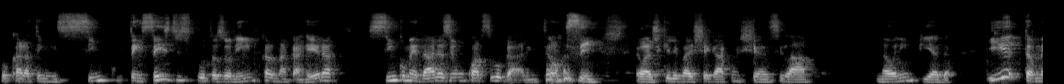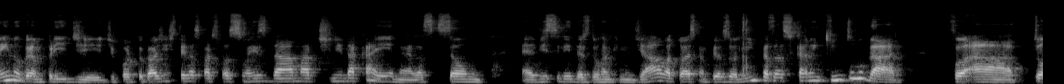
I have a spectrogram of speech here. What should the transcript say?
O cara tem cinco, tem seis disputas olímpicas na carreira, cinco medalhas e um quarto lugar. Então, assim, eu acho que ele vai chegar com chance lá na Olimpíada. E também no Grand Prix de, de Portugal a gente teve as participações da Martini e da Caena, elas que são é, vice-líderes do ranking mundial, atuais campeãs olímpicas, elas ficaram em quinto lugar. A, to,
